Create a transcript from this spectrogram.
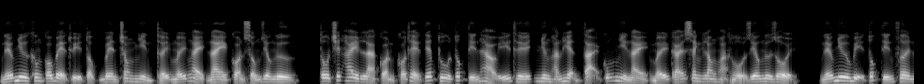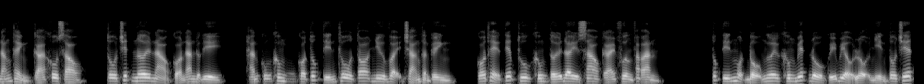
Nếu như không có bể thủy tộc bên trong nhìn thấy mấy ngày nay còn sống diêu ngư, tô chết hay là còn có thể tiếp thu túc tín hảo ý thế, nhưng hắn hiện tại cũng nhìn này mấy cái xanh long hoạt hổ diêu ngư rồi, nếu như bị túc tín phơi nắng thành cá khô sau, tô chết nơi nào còn ăn được đi, hắn cũng không có túc tín thô to như vậy tráng thần kinh, có thể tiếp thu không tới đây sao cái phương pháp ăn. Túc tín một bộ ngươi không biết đồ quý biểu lộ nhìn tô chết,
